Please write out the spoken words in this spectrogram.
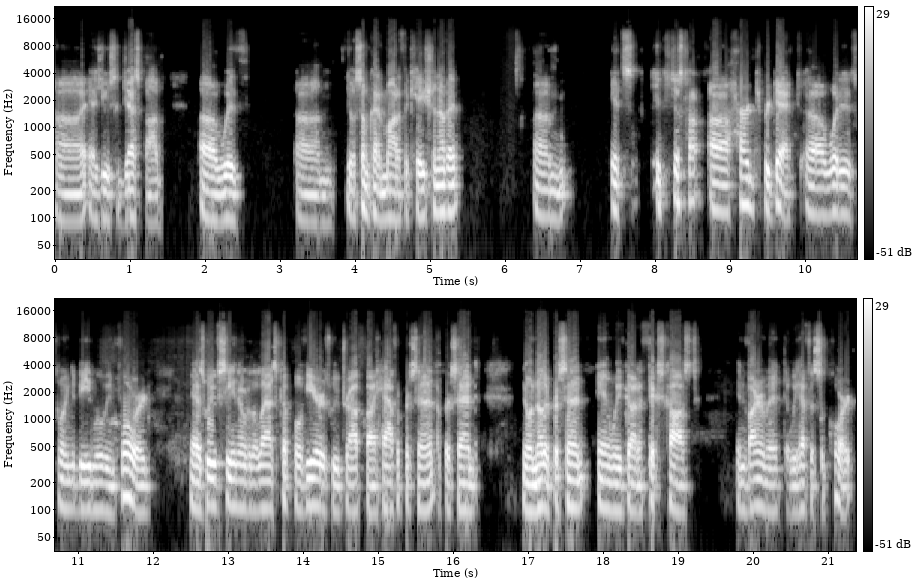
uh, as you suggest, Bob, uh, with um, you know some kind of modification of it. Um, it's it's just uh, hard to predict uh, what it's going to be moving forward, as we've seen over the last couple of years, we've dropped by half a percent, a percent, you know, another percent, and we've got a fixed cost environment that we have to support,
